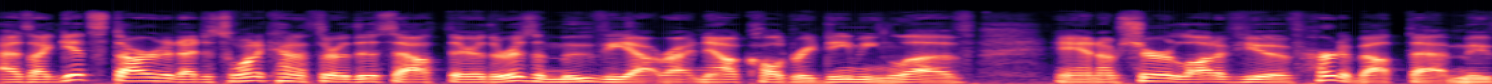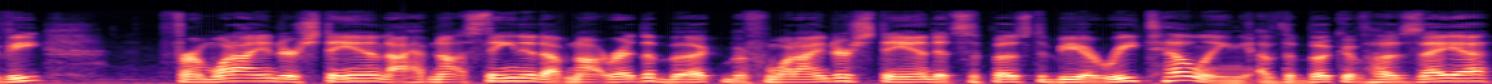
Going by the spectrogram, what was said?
as I get started, I just want to kind of throw this out there. There is a movie out right now called Redeeming Love, and I'm sure a lot of you have heard about that movie. From what I understand, I have not seen it, I've not read the book, but from what I understand, it's supposed to be a retelling of the book of Hosea,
